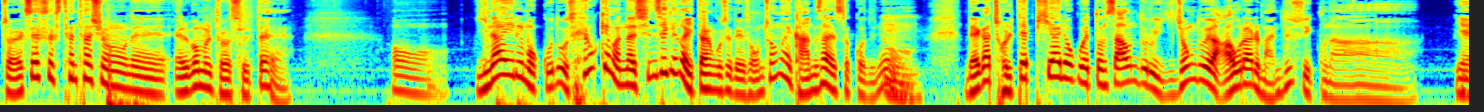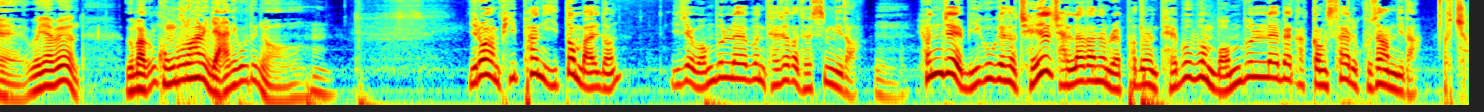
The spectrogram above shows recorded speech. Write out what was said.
저 XXX 텐타션의 앨범을 들었을 때, 어, 이 나이를 먹고도 새롭게 만날 신세계가 있다는 것에 대해서 엄청나게 감사했었거든요. 음. 내가 절대 피하려고 했던 사운드로 이 정도의 아우라를 만들 수 있구나. 예, 왜냐면 음악은 공부로 하는 게 아니거든요. 이러한 비판이 있던 말던 이제 먼블랩은 대세가 됐습니다. 현재 미국에서 제일 잘 나가는 래퍼들은 대부분 mumble rap에 가까운 스타일을 구사합니다. 그렇죠.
